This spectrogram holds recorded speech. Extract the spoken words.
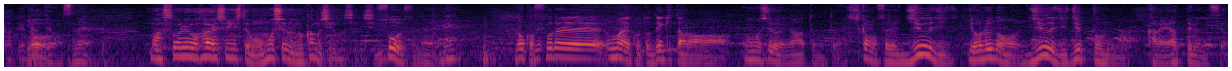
たけどまあそれを配信しても面白いのかもしれませんし。ねそうですね。なんかそれうまいことできたら面白いなと思って。しかもそれ10時夜の10時10分からやってるんですよ。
